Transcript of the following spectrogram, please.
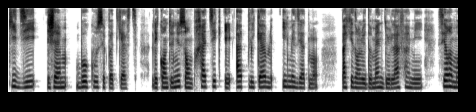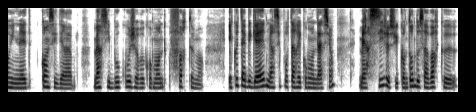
qui dit J'aime beaucoup ce podcast. Les contenus sont pratiques et applicables immédiatement. Pas que dans le domaine de la famille, c'est vraiment une aide considérable. Merci beaucoup, je recommande fortement. Écoute Abigail, merci pour ta recommandation. Merci, je suis contente de savoir que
